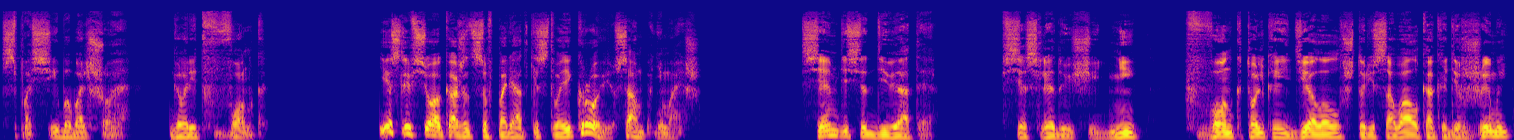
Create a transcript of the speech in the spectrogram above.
Спасибо большое, говорит Фвонг. если все окажется в порядке с твоей кровью, сам понимаешь. 79. Все следующие дни Вонг только и делал, что рисовал как одержимый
